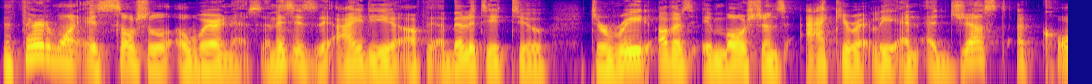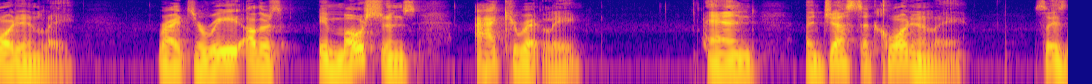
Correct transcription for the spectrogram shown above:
The third one is social awareness. And this is the idea of the ability to, to read others' emotions accurately and adjust accordingly, right? To read others' emotions accurately and adjust accordingly. So it's,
